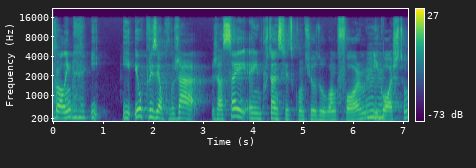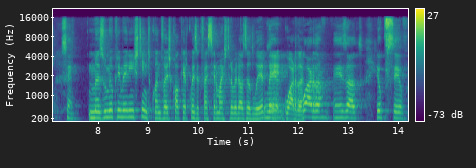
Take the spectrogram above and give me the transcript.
scrolling e, e eu, por exemplo, já, já sei a importância de conteúdo long form e gosto, Sim. Mas o meu primeiro instinto quando vejo qualquer coisa que vai ser mais trabalhosa de ler, é guarda. Guarda, exato. Eu percebo,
